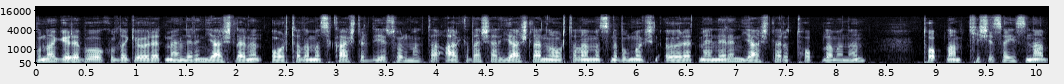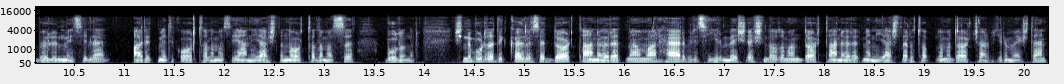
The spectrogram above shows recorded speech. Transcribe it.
Buna göre bu okuldaki öğretmenlerin yaşlarının ortalaması kaçtır diye sorulmakta. Arkadaşlar yaşlarının ortalamasını bulmak için öğretmenlerin yaşları toplamının toplam kişi sayısına bölünmesiyle aritmetik ortalaması yani yaşların ortalaması bulunur. Şimdi burada dikkat edilirse 4 tane öğretmen var. Her birisi 25 yaşında. O zaman 4 tane öğretmenin yaşları toplamı 4 çarpı 25'ten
